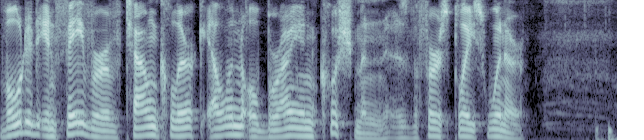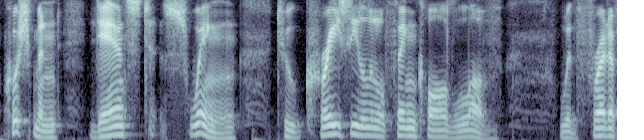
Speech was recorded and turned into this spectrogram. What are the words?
voted in favor of town clerk Ellen O'Brien Cushman as the first place winner. Cushman danced swing to Crazy Little Thing Called Love with Fred,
